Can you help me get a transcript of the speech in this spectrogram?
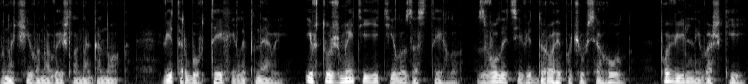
Вночі вона вийшла на ганок. Вітер був тихий, липневий, і в ту ж мить її тіло застигло. З вулиці від дороги почувся гул. Повільний, важкий,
